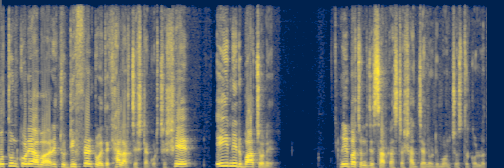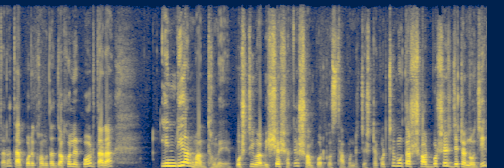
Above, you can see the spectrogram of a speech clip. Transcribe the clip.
নতুন করে আবার একটু ডিফারেন্ট ওয়েতে খেলার চেষ্টা করছে। সে এই নির্বাচনে নির্বাচনে যে সার্কাসটা সাত জানুয়ারি মঞ্চস্থ করল তারা, তারপরে ক্ষমতা দখলের পর তারা ইন্ডিয়ার মাধ্যমে পশ্চিমা বিশ্বের সাথে সম্পর্ক স্থাপনের চেষ্টা করছে এবং তার সর্বশেষ যেটা নজির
